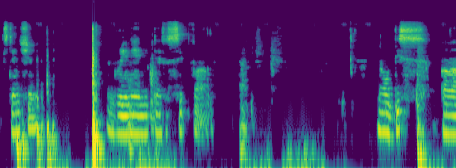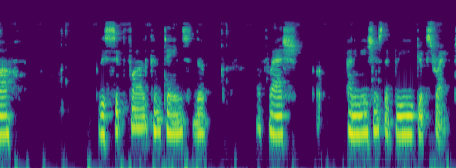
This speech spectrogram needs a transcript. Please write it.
extension and rename it as a zip file. Now this uh, this zip file contains the flash animations that we need to extract.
